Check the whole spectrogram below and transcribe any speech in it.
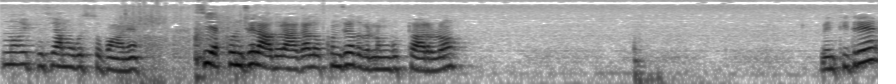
noi pesiamo questo pane. Sì, è congelato, raga, l'ho congelato per non buttarlo. 23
